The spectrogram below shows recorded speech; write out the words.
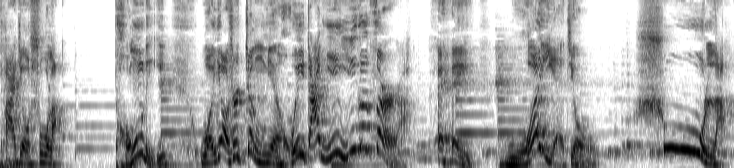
他就输了。同理，我要是正面回答您一个字儿啊，嘿嘿，我也就输了。”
